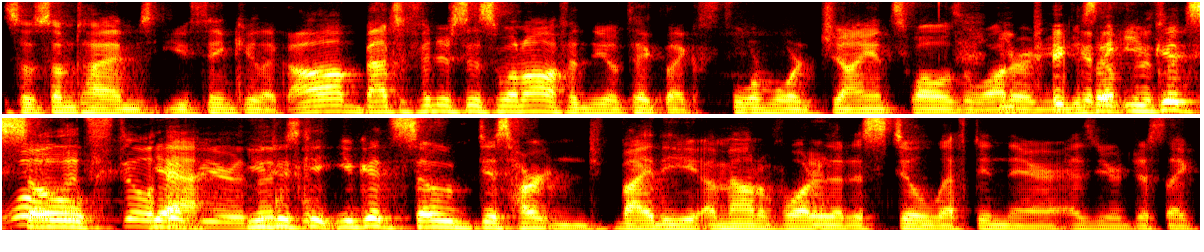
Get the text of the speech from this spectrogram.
so sometimes you think you're like, oh, I'm about to finish this one off, and you'll take like four more giant swallows of water, and you're just like, you get like, so still yeah, heavier you than- just get you get so disheartened by the amount of water that is still left in there as you're just like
